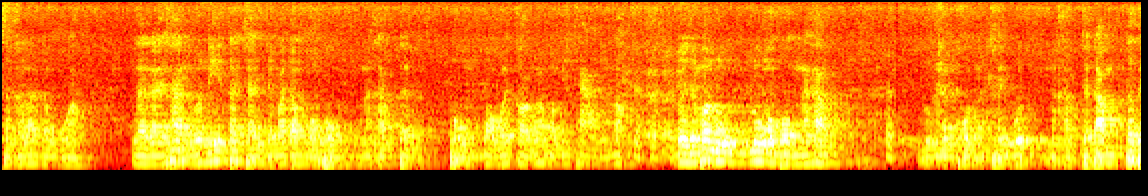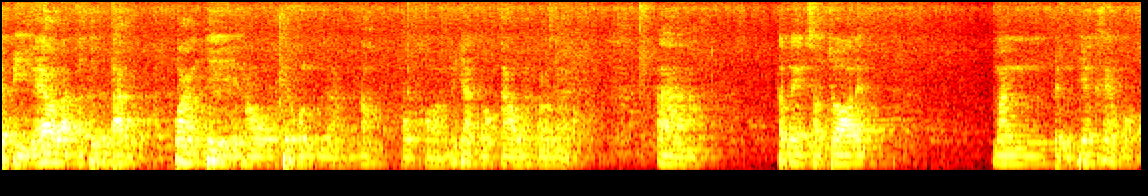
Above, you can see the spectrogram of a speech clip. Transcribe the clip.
สักการะดำหัวหลาย ๆ ท่านวันนี้ตั้งใจจะมาดำหัวผมนะครับ แต่ผมบอกไว้ก่อนว่ามันมีทางเนาะโดยเฉพาะลุงลุงของผมนะครับลุงมงคลชัยวุฒินะครับ จะดำตั้งแต่ปีแล้วละกระทึกตันความที่เราเป็นคนเมืองเนาะผมขออนุญาตบอกเก่าไว้ก่อนว่าอ่าตำแหน่งสจเนี่ยมันเป็นเพียงแค่หัวโข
